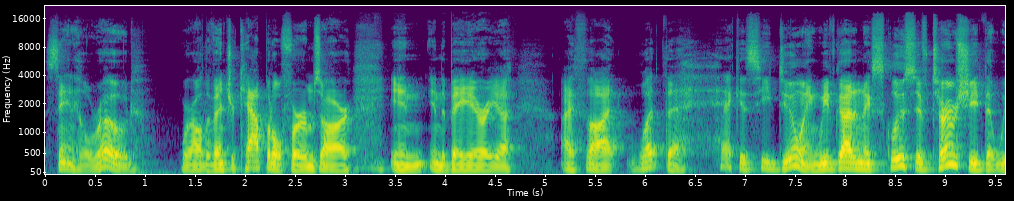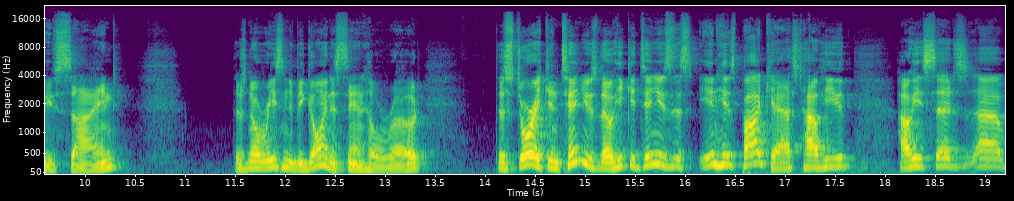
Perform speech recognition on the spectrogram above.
Sand Hill Road, where all the venture capital firms are in in the Bay Area. I thought, what the heck is he doing? We've got an exclusive term sheet that we've signed. There's no reason to be going to Sand Hill Road. The story continues, though. He continues this in his podcast. How he how he says, uh,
